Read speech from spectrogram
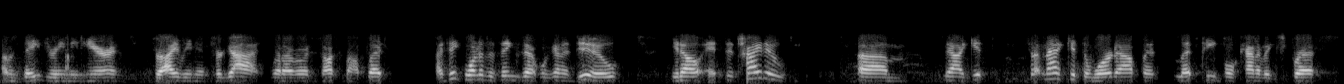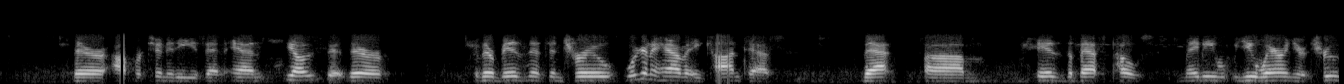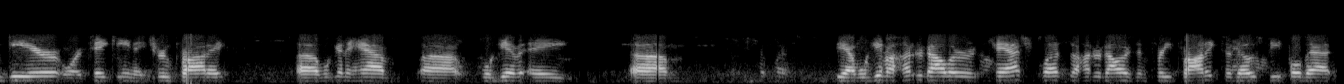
I was daydreaming here and driving and forgot what I wanted to talk about. But I think one of the things that we're going to do, you know, to try to, um, know, get not get the word out, but let people kind of express their opportunities and and you know their their business and true. We're going to have a contest that um, is the best post. Maybe you wearing your true gear or taking a true product. Uh, we're going to have uh, we'll give a um, yeah we'll give a hundred dollar cash plus a hundred dollars in free product to those people that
